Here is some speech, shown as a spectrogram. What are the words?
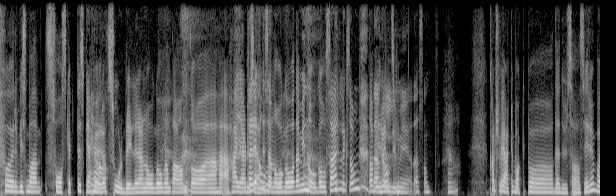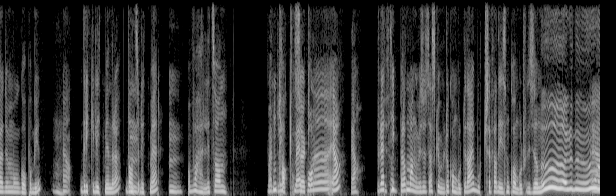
for hvis man er så skeptisk Jeg ja. hører at solbriller er no go, blant annet, og uh, hei, er du kjendis, er no go. Det er mye no goes her, liksom. Da blir det, det veldig mye, det er sant. Ja. Kanskje vi er tilbake på det du sa, Siri, bare du må gå på byen. Mm. Drikke litt mindre, danse mm. litt mer, mm. og være litt sånn kontaktsøkende. Ja. ja. For jeg tipper at mange vil synes det er skummelt å komme bort til deg, bortsett fra de som kommer bort for de sier sånn? Ja, ja.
